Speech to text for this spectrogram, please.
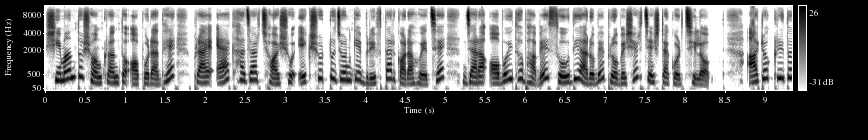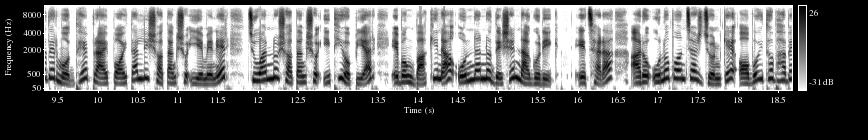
সীমান্ত সংক্রান্ত অপরাধে প্রায় এক হাজার ছয়শো একষট্টি জনকে গ্রেফতার করা হয়েছে, যারা অবৈধভাবে সৌদি আরবে প্রবেশের চেষ্টা করছিল। আটককৃতদের মধ্যে প্রায় ৪৫ শতাংশ ইয়েমেনের, চুয়ান্ন শতাংশ ইথিওপিয়ার এবং বাকিনা অন্যান্য দেশের নাগরিক। এছাড়া আরও ঊনপঞ্চাশ জনকে অবৈধভাবে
